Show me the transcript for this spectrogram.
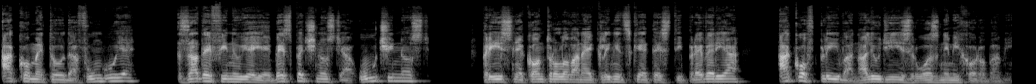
ako metóda funguje, zadefinuje jej bezpečnosť a účinnosť, prísne kontrolované klinické testy preveria, ako vplýva na ľudí s rôznymi chorobami.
